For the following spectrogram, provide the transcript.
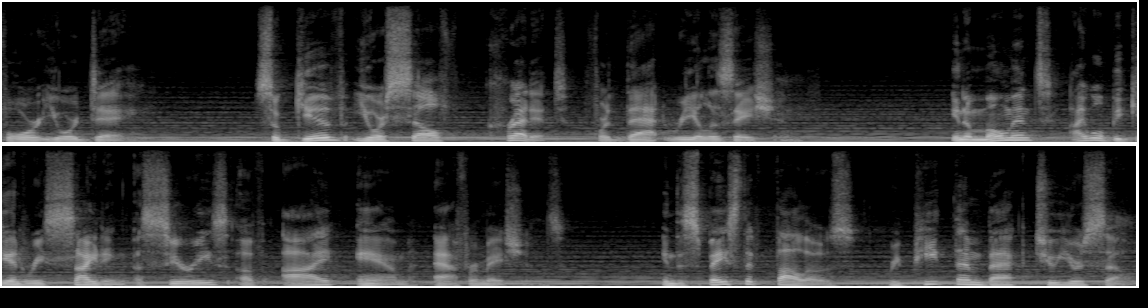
for your day. So give yourself credit for that realization. In a moment, I will begin reciting a series of I am affirmations. In the space that follows, repeat them back to yourself,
